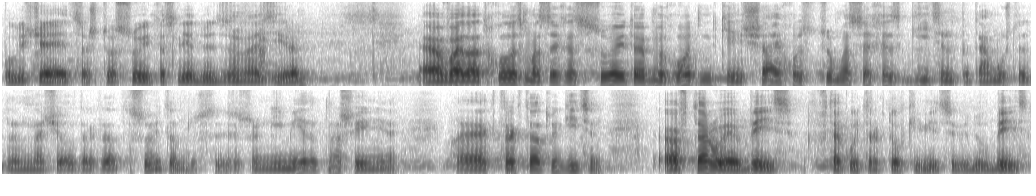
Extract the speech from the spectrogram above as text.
получается, что Сойта следует за Назиром, Э, Вайлатхолос Масехас Готнкин Шайхус Цумасехас Гитин, потому что начало трактата ну, совершенно не имеет отношения э, к трактату Гитин. Э, второе, бейс, в такой трактовке имеется в виду, бейс.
